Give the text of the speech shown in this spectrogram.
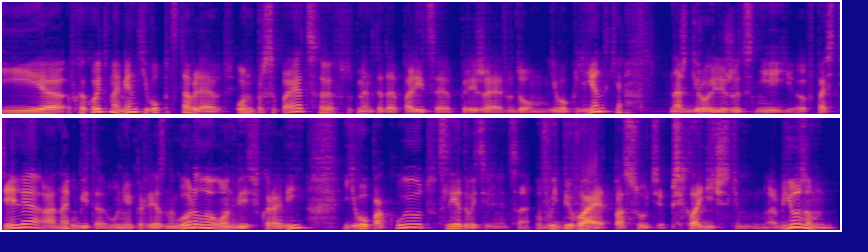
и в какой-то момент его подставляют. Он просыпается в тот момент, когда полиция приезжает в дом его клиентки, Наш герой лежит с ней в постели, а она убита. У нее перерезано горло, он весь в крови. Его пакуют. Следовательница выбивает, по сути, психологическим абьюзом,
